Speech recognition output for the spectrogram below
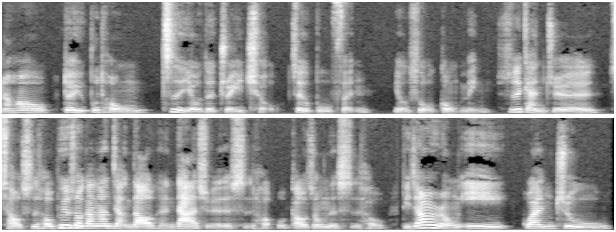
然后对于不同自由的追求这个部分有所共鸣。就是感觉小时候，譬如说刚刚讲到可能大学的时候、高中的时候，比较容易关注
